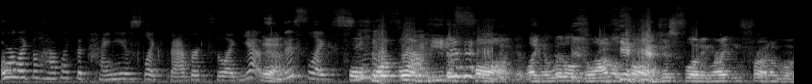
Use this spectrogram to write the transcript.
Or like they'll have like the tiniest like fabric to like yes Yeah. this like Or, single or, or a bead of fog, like a little glob of Yeah. fog just floating right in front of a.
